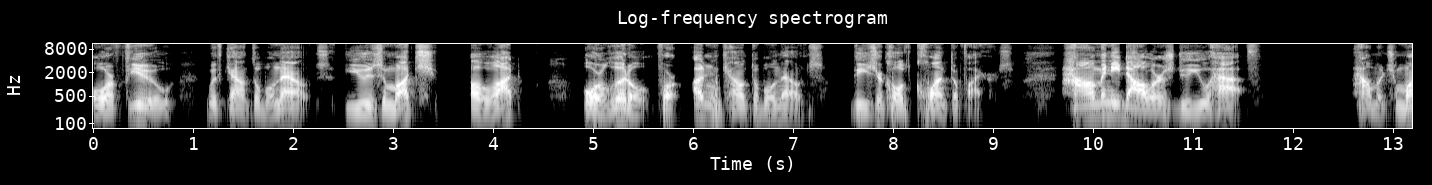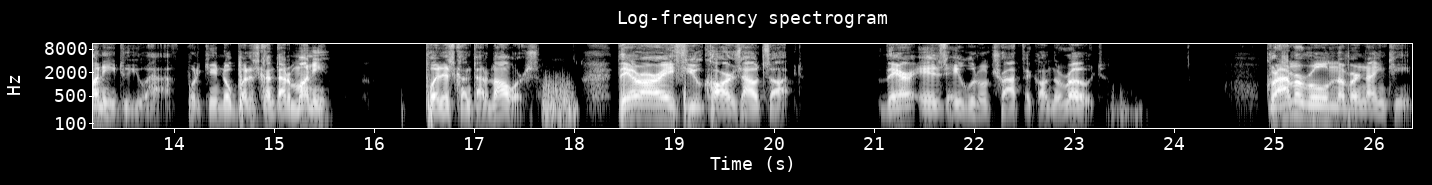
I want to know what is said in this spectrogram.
or few with countable nouns, use much, a lot, or little for uncountable nouns. These are called quantifiers. How many dollars do you have? How much money do you have? Porque no puedes cantar money, puedes cantar dollars. There are a few cars outside. There is a little traffic on the road. Grammar rule number 19.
